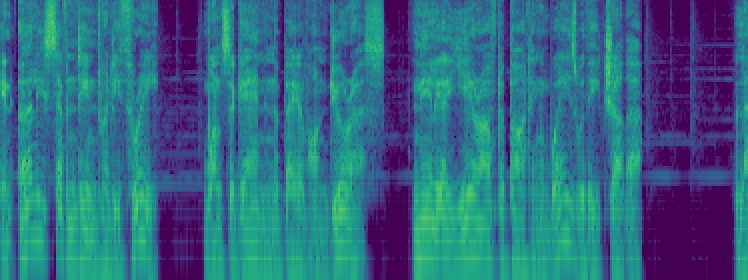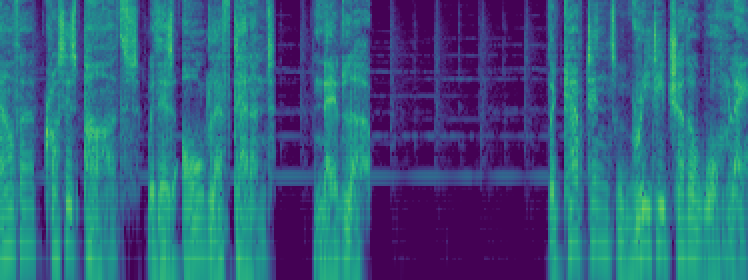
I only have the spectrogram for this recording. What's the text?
In early 1723, once again in the Bay of Honduras, nearly a year after parting ways with each other, Lowther crosses paths with his old lieutenant, Ned Lowe. The captains greet each other warmly,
